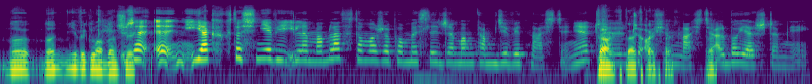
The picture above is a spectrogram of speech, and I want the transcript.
no, no nie wyglądasz jak... Że e, jak ktoś nie wie, ile mam lat, to może pomyśleć, że mam tam 19, nie? Czy, Tak, tak, czy tak, tak, 18, tak. albo jeszcze mniej.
